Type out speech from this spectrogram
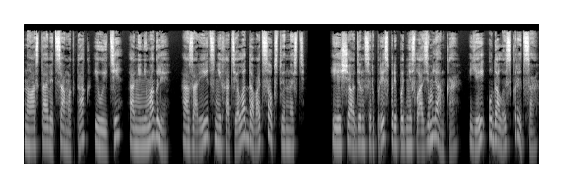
Но оставить самок так и уйти они не могли, а Зариец не хотел отдавать собственность. Еще один сюрприз преподнесла землянка. Ей удалось скрыться,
